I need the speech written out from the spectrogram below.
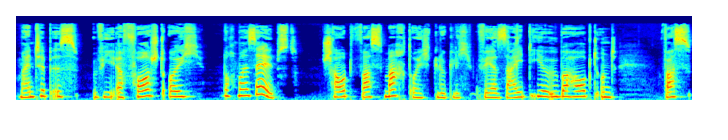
mein Tipp ist, wie erforscht euch nochmal selbst. Schaut, was macht euch glücklich? Wer seid ihr überhaupt? Und was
